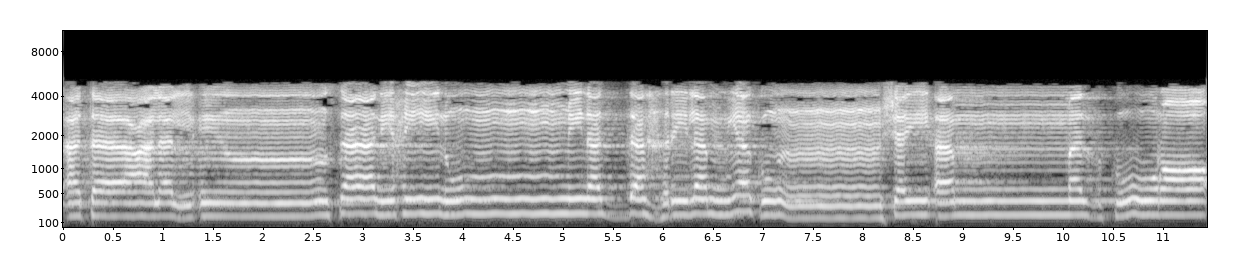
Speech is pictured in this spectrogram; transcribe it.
أَتَىٰ عَلَى الْإِنسَانِ حِينٌ مِّنَ الدَّهْرِ لَمْ يَكُن شَيْئًا مَّذْكُورًا؟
